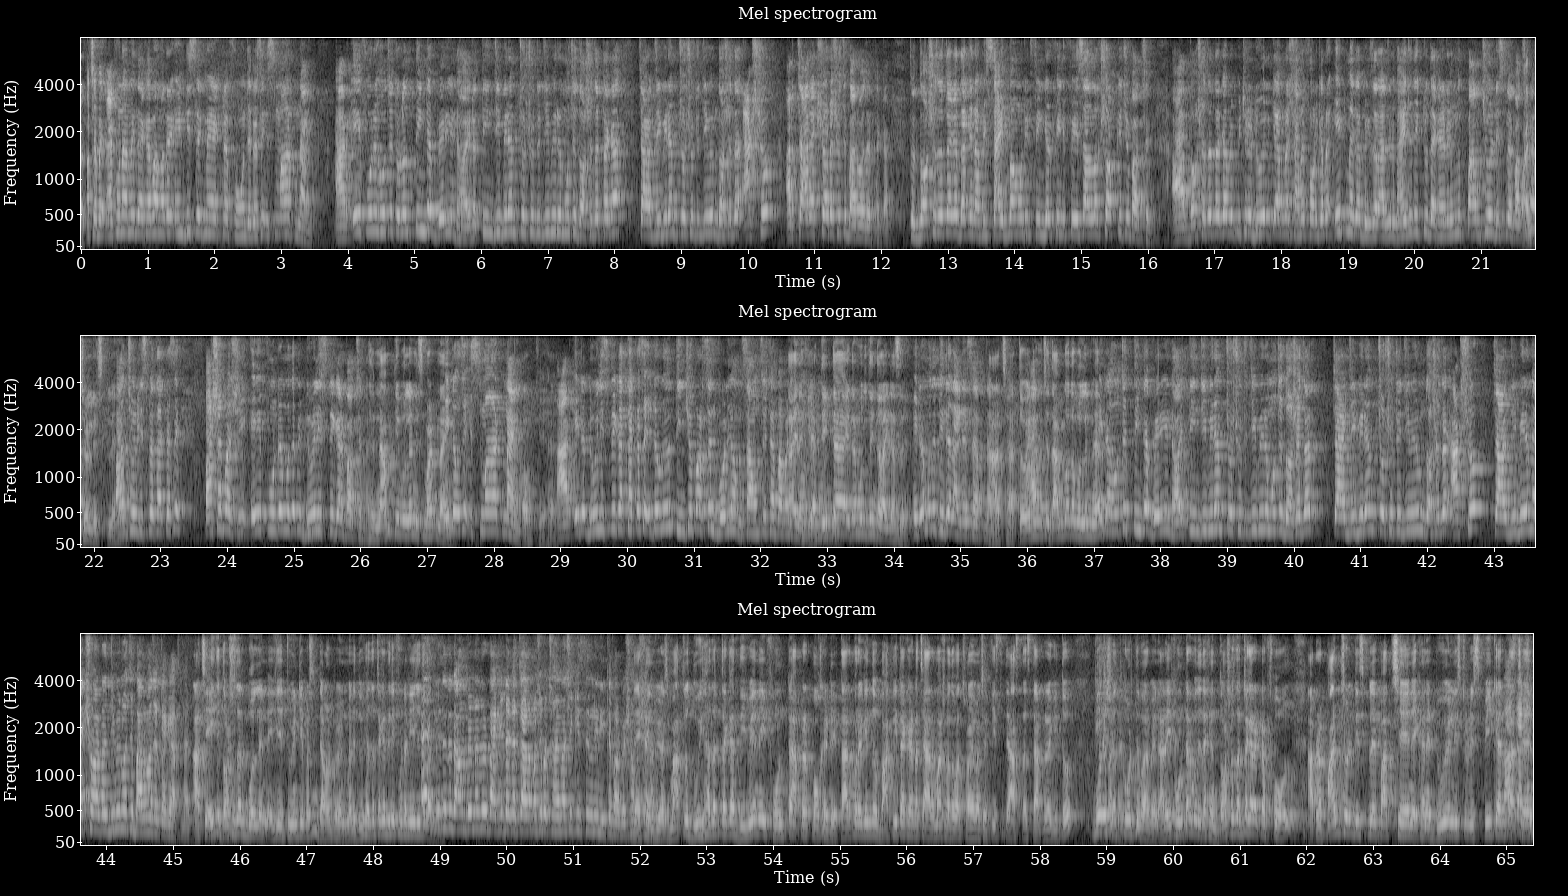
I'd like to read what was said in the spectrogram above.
আচ্ছা ভাই এখন আমি দেখাবো আমাদের এনটি সেগমেন্ট একটা ফোন যেটা হচ্ছে স্মার্ট নাইন আর এই ফোনে হচ্ছে টোটাল তিনটা ভেরিয়েন্ট হয়। এটা তিন জিবি র্যাম চৌষট্টি জিবি র্যাম হচ্ছে দশ হাজার টাকা চার জিবি র্যাম চৌষট্টি জিবি র্যাম দশ হাজার আটশো আর চার একশো আঠাশ হচ্ছে বারো হাজার টাকা। তো দশ হাজার টাকা দেখেন আপনি side mounted fingerprint face unlock সব কিছু পাচ্ছেন। আর দশ হাজার টাকা আপনি পিছনে ডুয়েল ক্যামেরা সামনে ফ্রন্ট ক্যামেরা এইট মেগাপিক্সেল আর যদি ভাই যদি একটু দেখেন এটা কিন্তু পাঞ্চুয়াল ডিসপ্লে পাচ্ছেন। পাঞ্চুয়াল হ্যাঁ। পাঞ্চুয়াল ডিসপ্লে থাকতেছে। পাশাপাশি এই ফোনটার মধ্যে আপনি ডুয়েল স্পিকার পাচ্ছেন। আচ্ছা নাম কি বললেন? স্মার্ট নাইন এটা হচ্ছে স্মার্ট নাইন ওকে হ্যাঁ। আর এটা ডুয়েল স্পিকার থাকতেছে এটাও কিন্তু তিনশো পার্সেন্ট ভলিউম সাউন্ড সিস্টেম পাবেন তিনটা এটার মধ্যে তিনটা লাইট আছে? এটার মধ্যে তিনটা লাইট আছে আপনার। আচ্ছা তো এটা হচ্ছে দাম কত বললেন ভাই? এটা হচ্ছে তিনটা ভেরিয়েন্ট হয় তিন জিবি র্যাম চৌষট্টি জিবি র্যাম হচ্ছে দশ হাজার। চার জিবি র্যাম চৌষট্টি জিবি র্যাম দশ হাজার আটশো চার জিবি র্যাম একশো আঠাশ জিবি হচ্ছে বারো হাজার টাকা আপনার। আচ্ছা এই যে দশ হাজার বললেন এই যে টোয়েন্টি পার্সেন্ট ডাউন পেমেন্ট মানে দুই হাজার টাকা দিলে ফোনটা নিয়ে যেতে হ্যাঁ পারবেন যদি ডাউন পেমেন্ট করে বাকি টাকা চার মাসে বা ছয় মাসে কিস্তি উনি নিতে পারবে দেখেন ভিউয়ার্স মাত্র দুই হাজার টাকা দিবেন এই ফোনটা আপনার পকেটে। তারপরে কিন্তু বাকি টাকাটা চার মাস অথবা ছয় মাসের কিস্তিতে আস্তে আস্তে আপনারা কিন্তু পরিশোধ করতে পারবেন। আর এই ফোনটার মধ্যে দেখেন দশ হাজার টাকার একটা ফোন আপনার পাঞ্চল ডিসপ্লে পাচ্ছেন এখানে ডুয়েল স্টোরি স্পিকার পাচ্ছেন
